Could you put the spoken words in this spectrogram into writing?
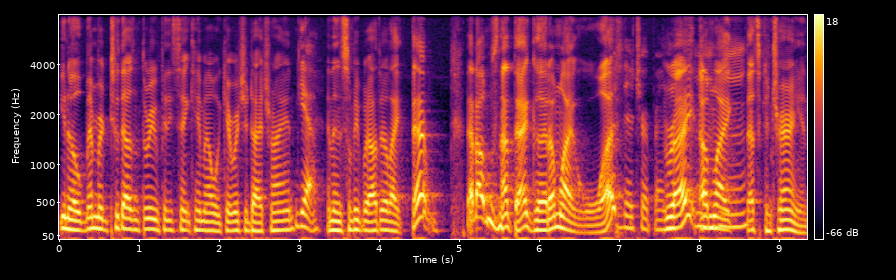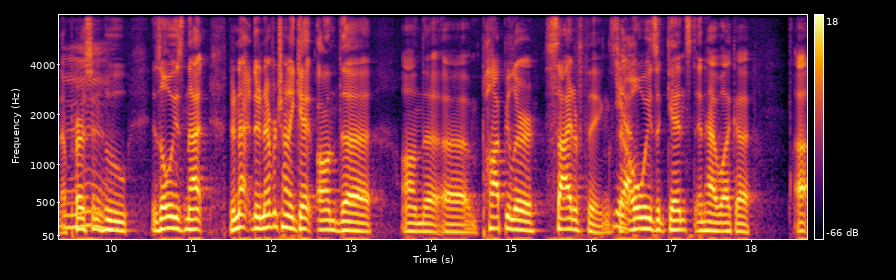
you know, remember 2003 when 50 Cent came out with Get Rich or Die Trying? Yeah. And then some people out there like that. That album's not that good. I'm like, what? they're tripping. Right? I'm Mm-hmm. like, that's a contrarian, a person Mm. who is always not. They're not. They're never trying to get on the on the uh, popular side of things. They're always against and have like a, a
